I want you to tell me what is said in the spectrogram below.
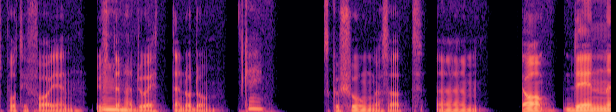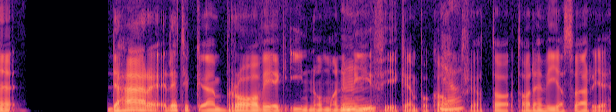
Spotify, en, just Mm. den här duetten då de Okej. ska sjunga. Så att, ehm, ja, den, det här det tycker jag är en bra väg in om man är Mm. nyfiken på country. Att ta, ta den via Sverige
